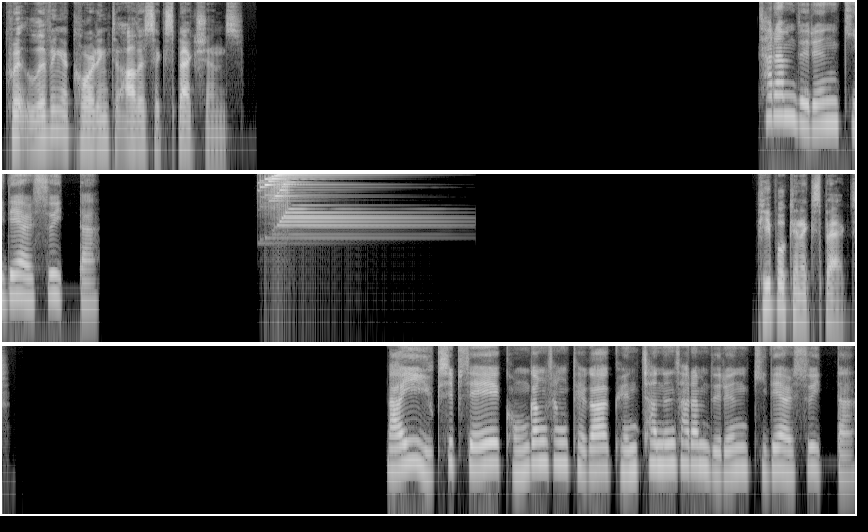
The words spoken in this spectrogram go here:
Quit living according to others' expectations. 사람들은 기대할 수 있다. People can expect. 나이 60세의 건강 상태가 괜찮은 사람들은 기대할 수 있다.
